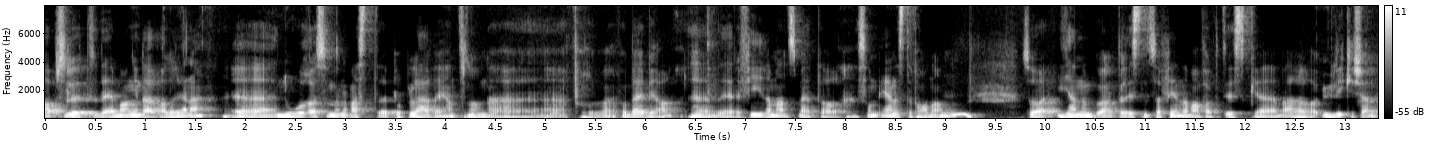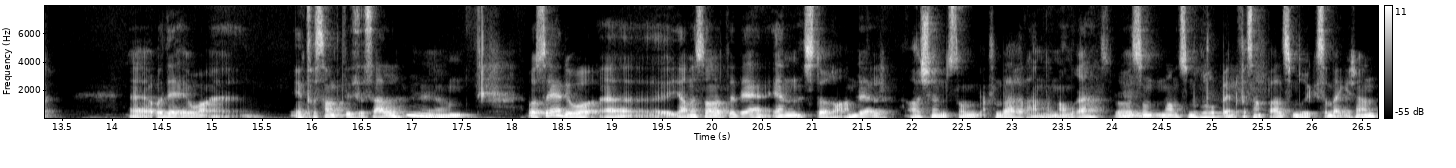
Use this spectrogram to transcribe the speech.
Absolutt, det er mange der allerede. Eh, Nora som er det mest populære jentenavnet eh, for, for babyer. Eh, det er det fire menn som heter som eneste fornavn. Mm. Så gjennomgående på listen så finner man faktisk bærere av ulike kjønn. Og det er jo interessant i seg selv. Mm. Og så er det jo eh, gjerne sånn at det er en større andel av kjønn som, som bærer den enn den andre. Så det er sånn navn som Robin, f.eks., som brukes av begge kjønn.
